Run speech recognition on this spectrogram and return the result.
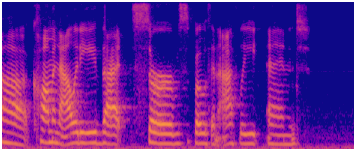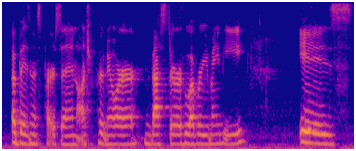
uh, commonality that serves both an athlete and a business person, entrepreneur, investor, whoever you may be, is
